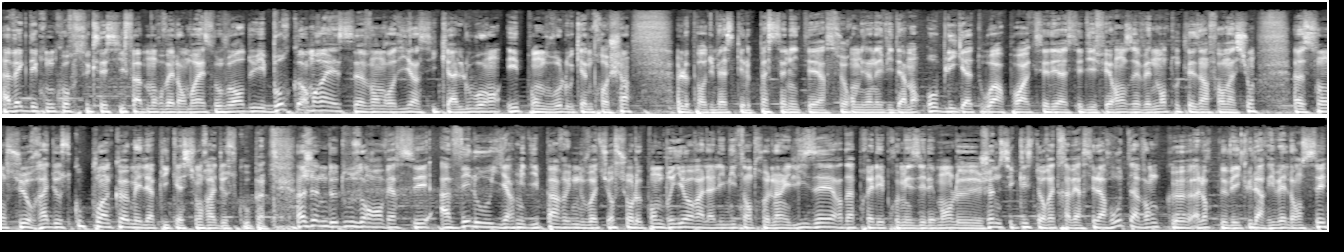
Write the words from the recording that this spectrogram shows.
avec des concours successifs à Montrevel-en-Bresse aujourd'hui, Bourg-en-Bresse vendredi ainsi qu'à Louan et Pont-de-Vaux le week-end prochain. Le port du masque et le pass sanitaire seront bien évidemment obligatoires pour accéder à ces différents événements. Toutes les informations sont sur radioscoop.com l'application Radioscoop. Un jeune de 12 ans renversé à vélo hier midi par une voiture sur le pont de Briord à la limite entre l'Ain et l'Isère. D'après les premiers éléments, le jeune cycliste aurait traversé la route avant que, alors que le véhicule arrivait lancé.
